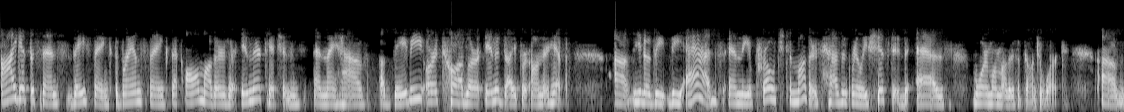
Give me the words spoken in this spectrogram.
I get the sense they think, the brands think that all mothers are in their kitchens and they have a baby or a toddler in a diaper on their hip. Uh, you know, the, the ads and the approach to mothers hasn't really shifted as more and more mothers have gone to work. Um,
